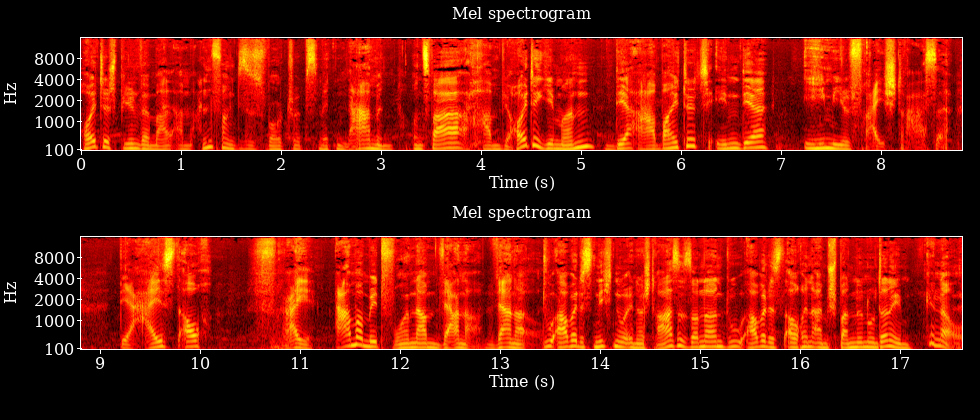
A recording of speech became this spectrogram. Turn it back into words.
Heute spielen wir mal am Anfang dieses Roadtrips mit Namen. Und zwar haben wir heute jemanden, der arbeitet in der Emil-Freistraße. Der heißt auch Frei. Aber mit Vornamen Werner. Werner, du arbeitest nicht nur in der Straße, sondern du arbeitest auch in einem spannenden Unternehmen. Genau.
